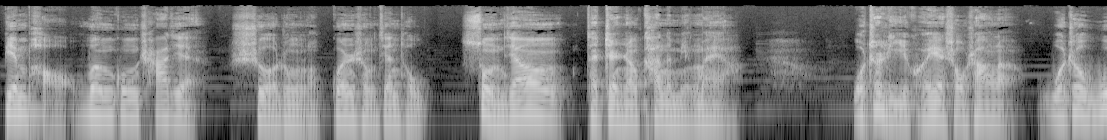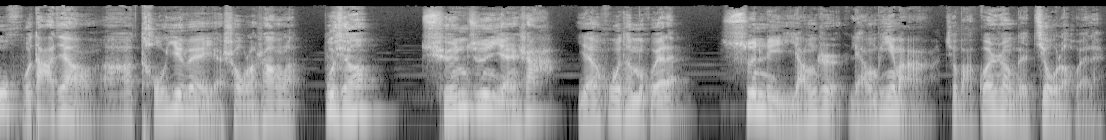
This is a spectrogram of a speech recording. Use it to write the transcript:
边跑弯弓插箭，射中了关胜肩头。宋江在阵上看得明白啊，我这李逵也受伤了，我这五虎大将啊，头一位也受了伤了，不行，全军掩杀，掩护他们回来。孙立、杨志两匹马就把关胜给救了回来。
